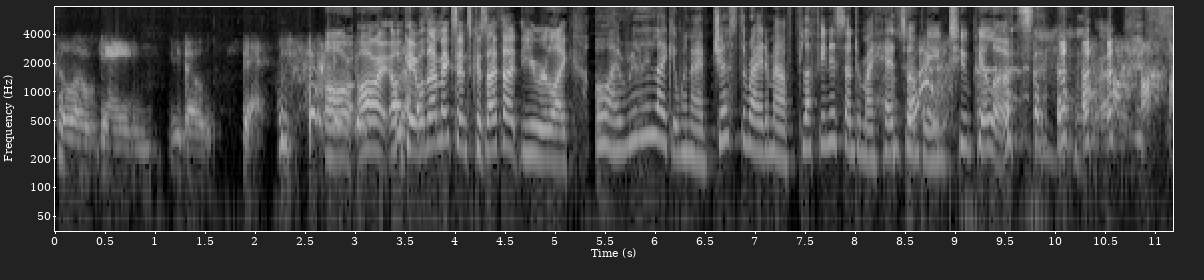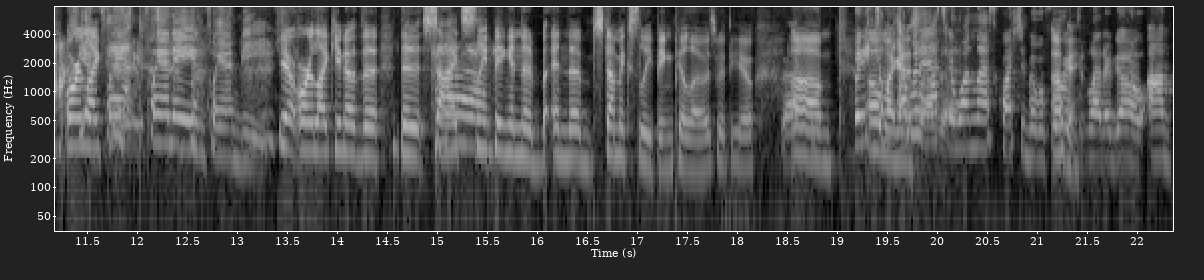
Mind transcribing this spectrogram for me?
pillow game, you know, set. Oh, all right. Okay. Well, that makes sense because I thought you were like, oh, I really like it when I have just the right amount of fluffiness under my head, so I'm bringing two pillows. or Yeah, like, plan, plan A and plan B. yeah, or like you know the the side Ah. sleeping and the and the stomach sleeping pillows with you. Um, Wait, oh so my wait, I want to ask her one last question, but before Okay. we let her go, um,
